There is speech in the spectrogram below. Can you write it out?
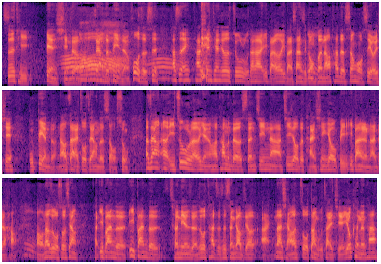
肢体变形的这样的病人，或者是他是哎，他先天就是侏儒，大概一百二、一百三十公分，然后他的生活是有一些。不变的，然后再来做这样的手术。那这样呃，以侏儒来而言的话，他们的神经啊、肌肉的弹性又比一般人来得好。嗯。哦，那如果说像他一般的、一般的成年人，如果他只是身高比较矮，那想要做断骨再接，有可能他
